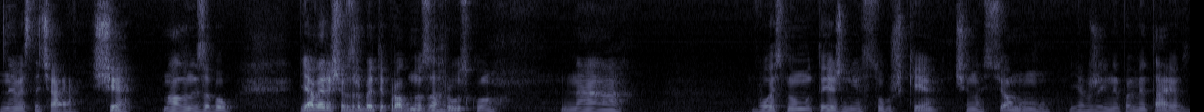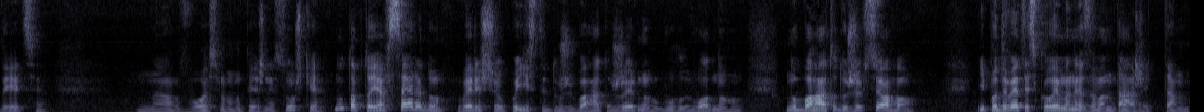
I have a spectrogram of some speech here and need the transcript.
не вистачає. Ще мало не забув. Я вирішив зробити пробну загрузку на восьмому тижні сушки чи на сьомому, я вже і не пам'ятаю, здається, на восьмому тижні сушки. Ну, тобто я в середу вирішив поїсти дуже багато жирного, вуглеводного, ну багато дуже всього. І подивитись, коли мене завантажить там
